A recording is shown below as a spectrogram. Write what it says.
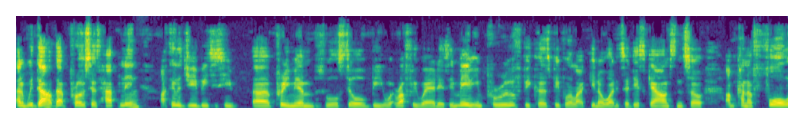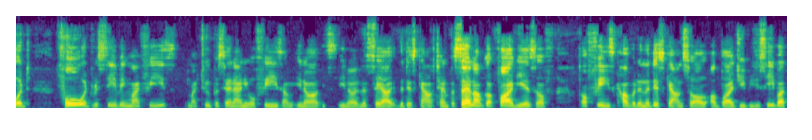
and without that process happening, I think the GBTC uh, premiums will still be roughly where it is. It may improve because people are like, you know what, it's a discount, and so I'm kind of forward forward receiving my fees, my two percent annual fees. I'm, you know, it's you know, let's say I, the discount is ten percent. I've got five years of of fees covered in the discount, so I'll, I'll buy GBTC. But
